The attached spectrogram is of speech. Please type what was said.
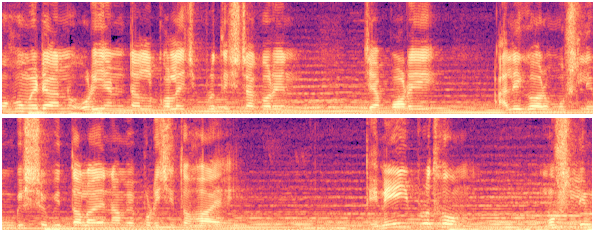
মোহামেডান ওরিয়েন্টাল কলেজ প্রতিষ্ঠা করেন, যা পরে আলিগড় মুসলিম বিশ্ববিদ্যালয় নামে পরিচিত হয়। তিনিই প্রথম মুসলিম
